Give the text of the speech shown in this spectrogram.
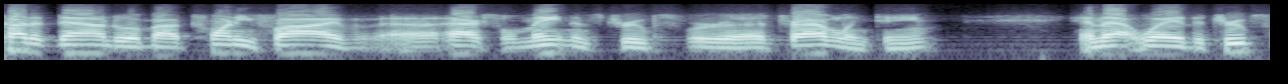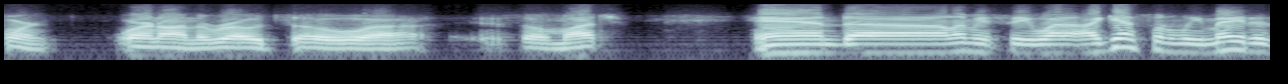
cut it down to about 25 uh, actual maintenance troops for a traveling team, and that way the troops weren't weren't on the road so uh, so much. And uh, let me see. Well, I guess when we made it,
